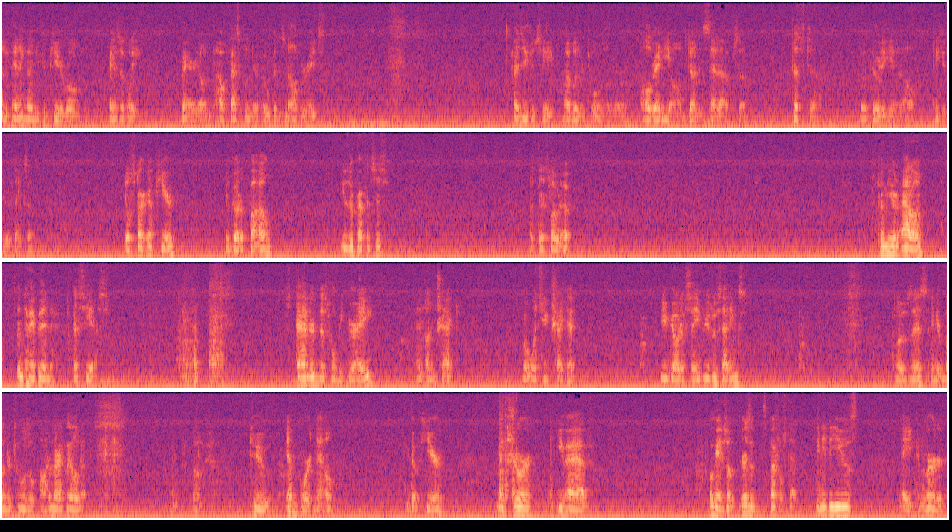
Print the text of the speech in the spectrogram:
Now, depending on your computer, will basically vary on how fast Blender opens and operates. As you can see, my Blender tools are already all done and set up, so just to go through it again, I'll take you through everything. So, you'll start up here, you'll go to File, User Preferences, let this load up. Come here to add-on and type in SCS. Standard, this will be gray and unchecked. But once you check it, you go to Save User Settings, close this, and your Blender tools will automatically load up. To import now, you go here, make sure you have, okay, so there's a special step. You need to use a converter,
